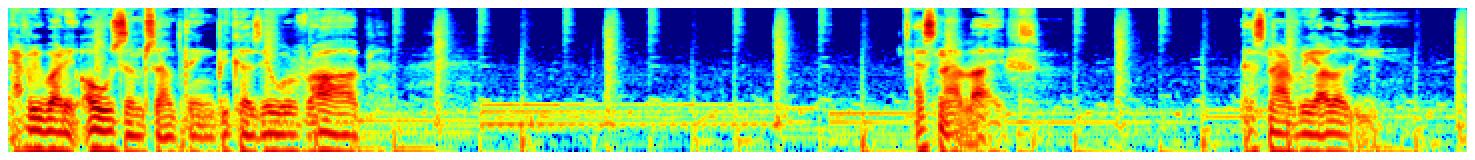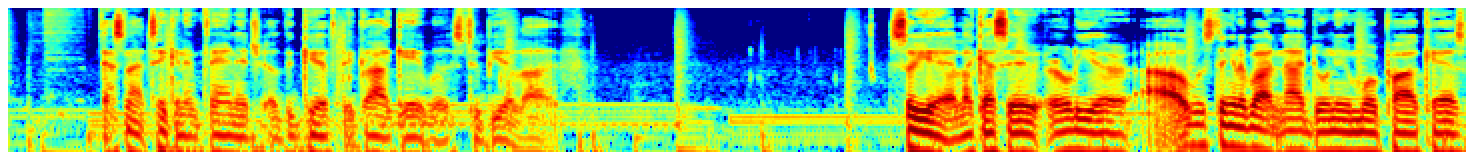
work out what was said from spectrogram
everybody owes them something because they were robbed. That's not life. That's not reality. That's not taking advantage of the gift that God gave us to be alive. So yeah, like I said earlier, I was thinking about not doing any more podcasts.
